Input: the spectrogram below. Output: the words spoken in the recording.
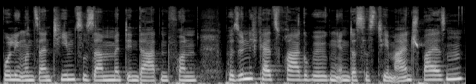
Bulling und sein Team zusammen mit den Daten von Persönlichkeitsfragebögen in das System einspeisen.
